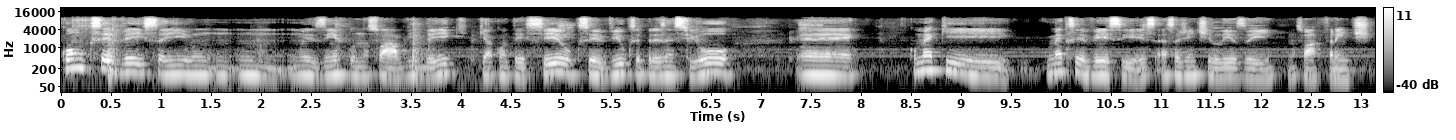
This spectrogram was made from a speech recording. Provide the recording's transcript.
como que você vê isso aí, um, um, um, exemplo na sua vida aí que, que aconteceu, que você viu, que você presenciou? É, como é que como é que você vê esse, essa gentileza aí na sua frente?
